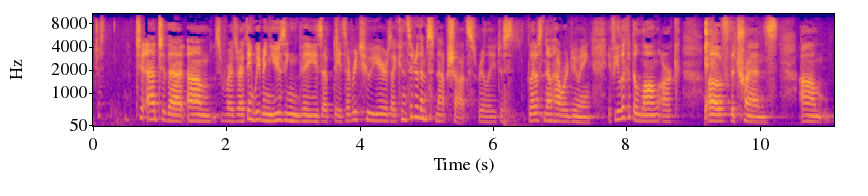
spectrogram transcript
Just to add to that, um, Supervisor, I think we've been using these updates every two years. I consider them snapshots, really. Just let us know how we're doing. If you look at the long arc of the trends, um,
